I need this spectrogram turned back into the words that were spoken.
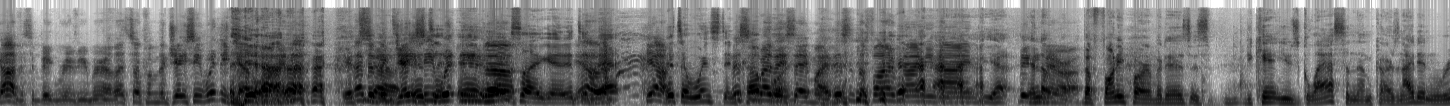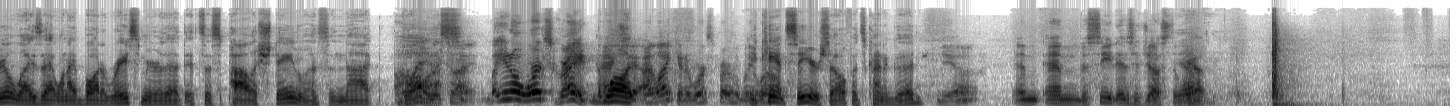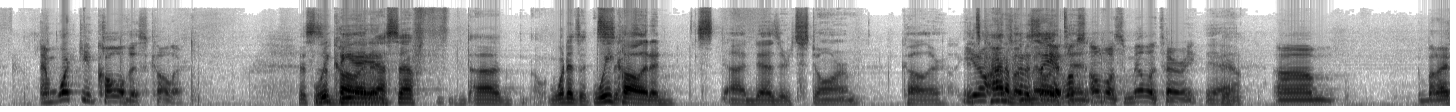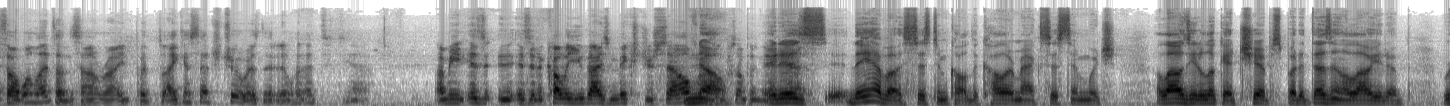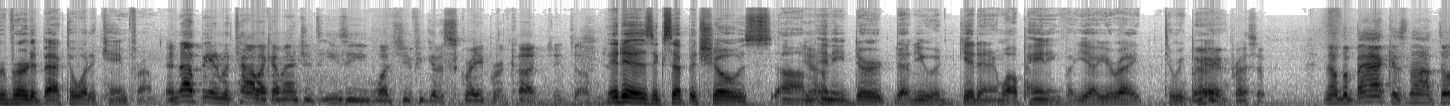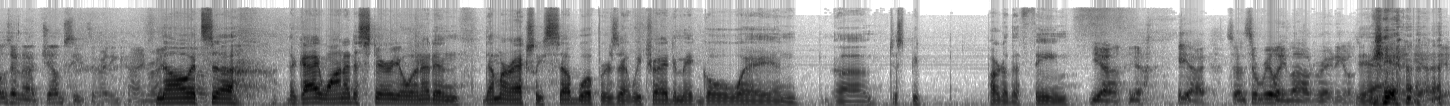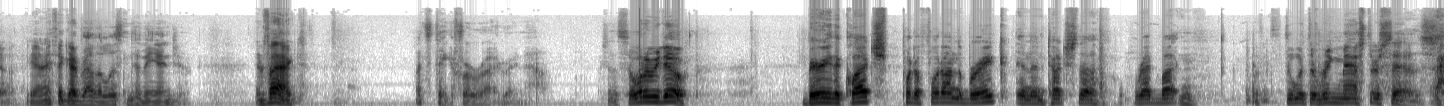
God, that's a big rearview mirror. That's up from the J.C. Whitney catalog. isn't it? That's a big uh, J.C. It's a- Whitney. It uh, looks like it. It's yeah, a net, yeah. It's a Winston This is Cup where they say mine. This is the 5.99 yeah, big and the, mirror. the funny part of it is, is you can't use glass in them cars, and I didn't realize that when I bought a race mirror that it's this polished stainless and not glass. Oh, that's right. But you know, it works great. Well, Actually, I like it. It works perfectly You well. can't see yourself. It's kind of good. Yeah. And and the seat is adjustable. Yeah. Yep. And what do you call this color? This is We a call it a- BASF. uh, what is it? We call it a uh, desert storm color. You it's know, kind I was going to say it looks almost military. Yeah. Yeah. Um, but I thought, well, that doesn't sound right. But I guess that's true, isn't it? Well, that's, yeah. I mean, is is it a color you guys mixed yourself? or is No, it something they it had? They have a system called the Color Max system, which allows you to look at chips, but it doesn't allow you to revert it back to what it came from. And not being metallic, I imagine it's easy once you, if you get a scrape or a cut. It's up. It is, except it shows um, Yeah. any dirt that you would get in it while painting. But yeah, you're right. To repair. Very impressive. Now the back is not; those are not jump seats of any kind, right? No, it's uh, the guy wanted a stereo in it, and them are actually subwoofers that we tried to make go away and uh, just be part of the theme. Yeah, yeah, yeah. So it's a really loud radio. Yeah. yeah, yeah, yeah. Yeah, I think I'd rather listen to the engine. In fact, let's take it for a ride right now. So what do we do? Bury the clutch, put a foot on the brake, and then touch the red button. Let's do what the ringmaster says.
